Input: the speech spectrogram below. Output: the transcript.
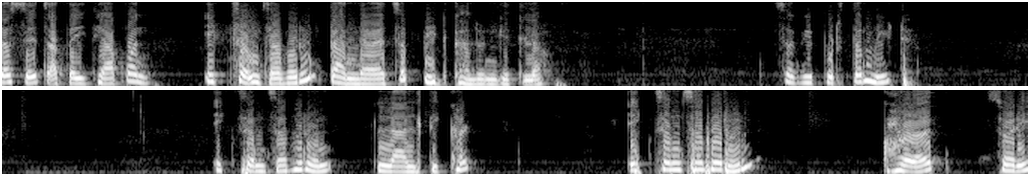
तसेच आता इथे आपण एक चमचा भरून तांदळाचं पीठ घालून घेतलं. चवीपुरतं मीठ एक चमचा भरून लाल तिखट एक चमचा भरून हळद सॉरी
